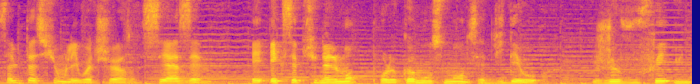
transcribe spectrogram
Salutations les Watchers, c'est Azen, et exceptionnellement pour le commencement de cette vidéo, je vous fais une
